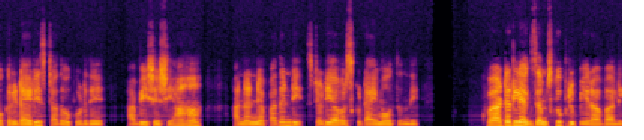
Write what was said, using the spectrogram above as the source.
ఒకరి డైరీస్ చదవకూడదే. అభి, శశి ఆహా! అనన్య పదండి స్టడీ అవర్స్కు టైం అవుతుంది క్వార్టర్లీ ఎగ్జామ్స్కు ప్రిపేర్ అవ్వాలి.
